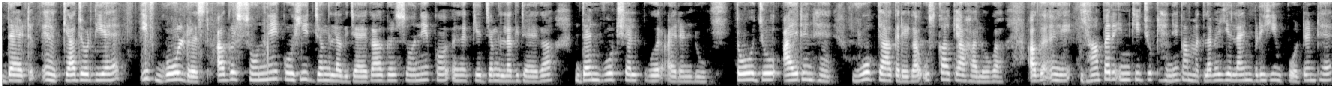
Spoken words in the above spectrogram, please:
दैट क्या जोड़ दिया है? इफ़ गोल्ड रस्ट अगर सोने को ही जंग लग जाएगा, अगर सोने को के जंग लग जाएगा then what shall poor iron do तो जो आयरन है, वो क्या करेगा? उसका क्या हाल होगा? अगर यहाँ पर इनकी जो कहने का मतलब है, ये लाइन बड़ी ही इम्पोर्टेंट है,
